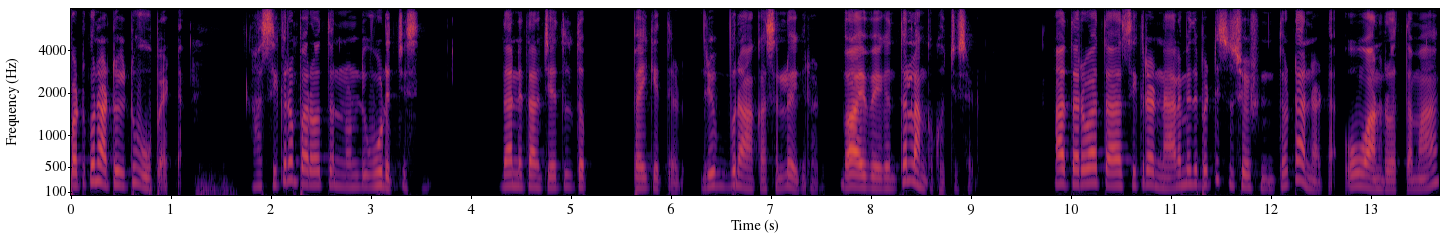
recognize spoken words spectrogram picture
పట్టుకుని అటు ఇటు ఊపెట్ట ఆ శిఖరం పర్వతం నుండి ఊడొచ్చేసింది. దాన్ని తన చేతులతో పైకెత్తాడు. రిబ్బున ఆకాశంలో ఎగిరాడు. వాయువేగంతో లంకకొచ్చేశాడు. ఆ తర్వాత శిఖరాన్ని నేల మీద పెట్టి సుశేషునితో అన్నట ఓ అనరోత్తమా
